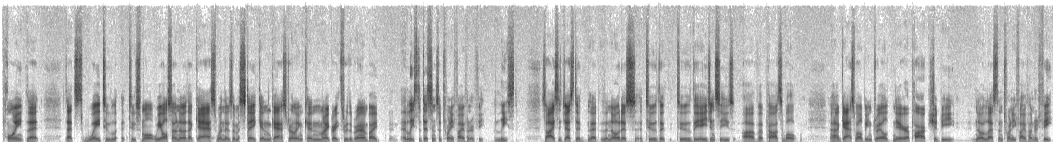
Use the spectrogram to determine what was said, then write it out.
point that that's way too too small. We also know that gas, when there's a mistake in gas drilling, can migrate through the ground by at least a distance of 2,500 feet, at least. So I suggested that the notice to the to the agencies of a possible uh, gas well being drilled near a park should be no less than 2,500 feet.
